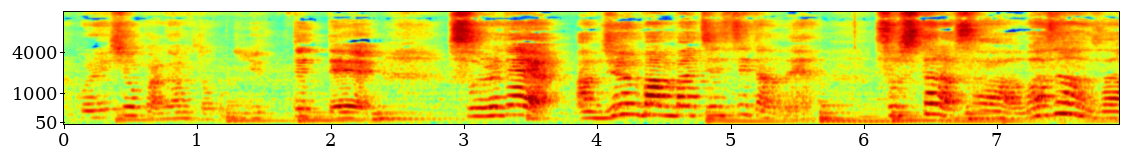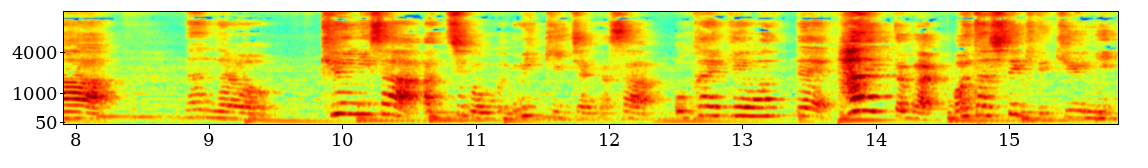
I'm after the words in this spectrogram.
「これにしようかな」みたいなこと言っててそれであの順番待ちしてたのね。そしたらさわざわざなんだろう急にさあっちがミッキーちゃんがさお会計終わって「はい!」とか渡してきて急に。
